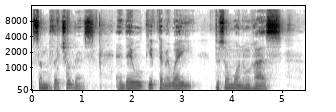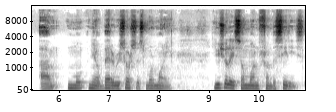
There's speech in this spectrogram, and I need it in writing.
some of their children's and they will give them away to someone who has um, you know better resources, more money. Usually someone from the cities,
